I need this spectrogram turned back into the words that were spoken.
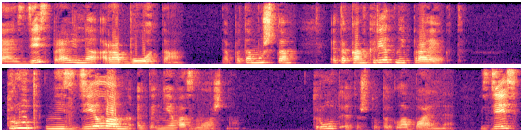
Да, здесь правильно работа, да, потому что это конкретный проект. Труд не сделан, это невозможно. Труд – это что-то глобальное. Здесь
